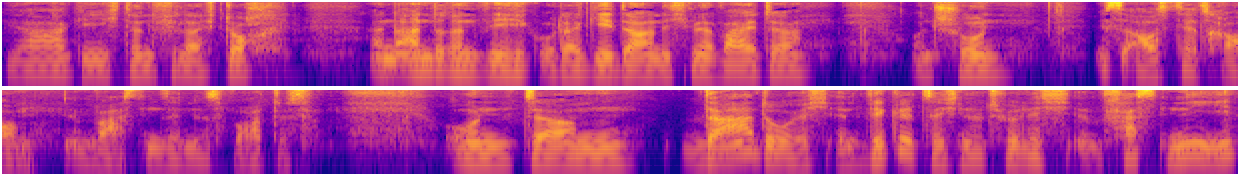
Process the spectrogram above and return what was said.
ja, gehe ich dann vielleicht doch einen anderen Weg oder gehe da nicht mehr weiter und schon ist aus der Traum im wahrsten Sinne des Wortes. Und ähm, dadurch entwickelt sich natürlich fast nie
